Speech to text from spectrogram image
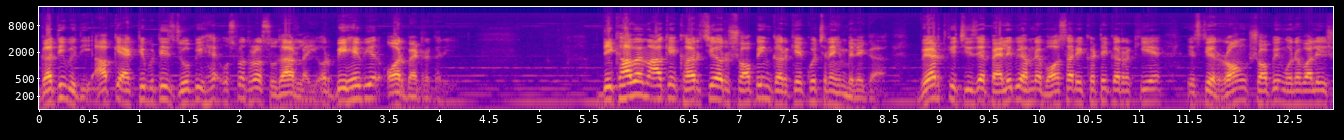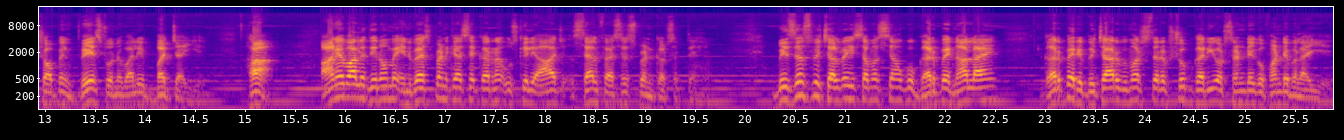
गतिविधि, आपकी एक्टिविटीज़ जो भी है, उसमें थोड़ा सुधार लाइए और बिहेवियर और बेटर करिए। दिखावे में आके खर्चे और शॉपिंग करके कुछ नहीं मिलेगा। व्यर्थ की चीज़ें पहले भी हमने बहुत सारी इकट्ठी कर रखी है। इसलिए रॉन्ग शॉपिंग होने वाली शॉपिंग वेस्ट होने वाली बच जाइए। हाँ आने वाले दिनों में इन्वेस्टमेंट कैसे करना है उसके लिए आज सेल्फ असेसमेंट कर सकते हैं। बिज़नेस में चल रही समस्याओं को घर पे ना लाएँ। घर पे विचार विमर्श तरफ़ शुभ करिए और संडे को फंडे बनाइए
